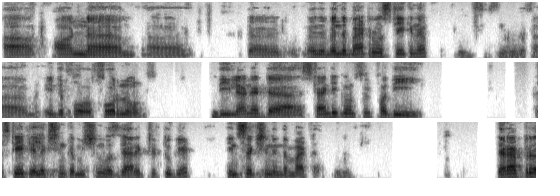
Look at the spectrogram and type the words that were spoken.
Uh, on, um, uh, uh, when, the- when the matter was taken up, um, in the fore- forenoon, the learned, uh, standing counsel for the state election commission was directed to get instruction in the matter. Thereafter,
